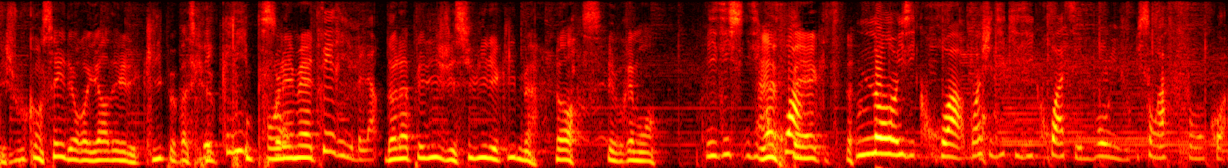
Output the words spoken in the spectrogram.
Et je vous conseille de regarder les clips parce que Les clips pour sont les mettre terribles. dans la playlist, j'ai suivi les clips, mais alors c'est vraiment Ils y, ils y croient. Non, ils y croient. Moi, je dis qu'ils y croient, c'est beau, ils, ils sont à fond, quoi.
